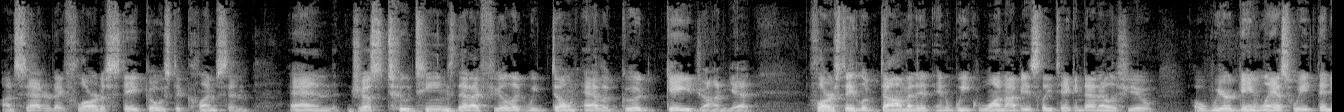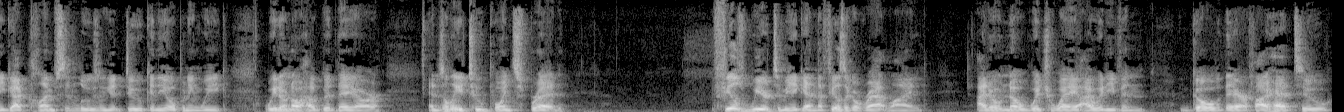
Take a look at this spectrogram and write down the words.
on Saturday, Florida State goes to Clemson, and just two teams that I feel like we don't have a good gauge on yet. Florida State looked dominant in week one, obviously taking down LSU. A weird game last week. Then you got Clemson losing to Duke in the opening week. We don't know how good they are. And it's only a two point spread. Feels weird to me. Again, that feels like a rat line. I don't know which way I would even go there. If I had to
